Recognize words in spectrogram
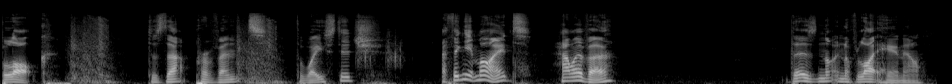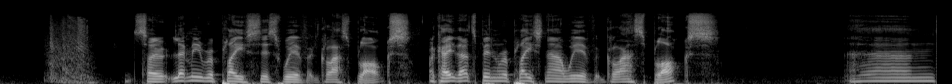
block, does that prevent the wastage? I think it might. However, there's not enough light here now. So let me replace this with glass blocks. Okay, that's been replaced now with glass blocks. And...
